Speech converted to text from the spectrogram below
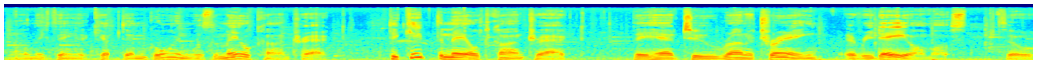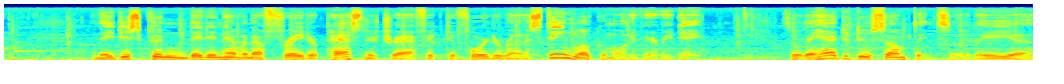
The only thing that kept them going was the mail contract. To keep the mail contract, they had to run a train every day almost. So they just couldn't, they didn't have enough freight or passenger traffic to afford to run a steam locomotive every day. So they had to do something. So they uh,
